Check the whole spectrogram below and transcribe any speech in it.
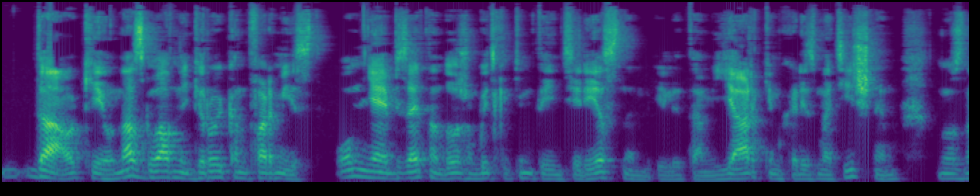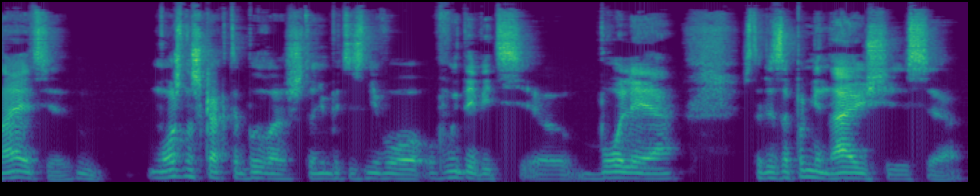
да, окей, у нас главный герой конформист. Он не обязательно должен быть каким-то интересным или там ярким, харизматичным, но знаете, можно же как-то было что-нибудь из него выдавить э, более, что ли, запоминающееся.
